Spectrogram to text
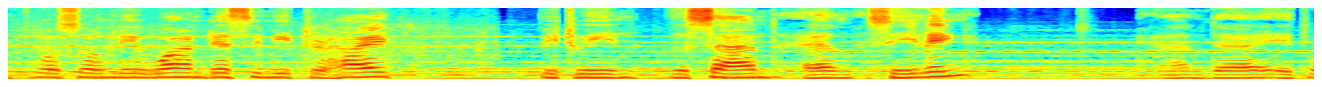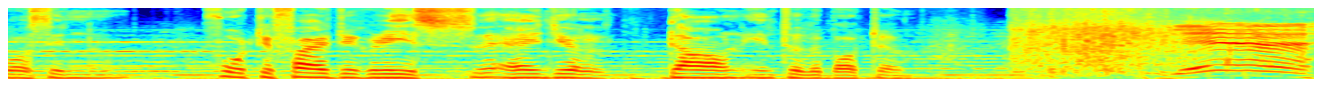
It was only one decimeter high between the sand and ceiling, and uh, it was in 45 degrees angle down into the bottom. Yeah!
